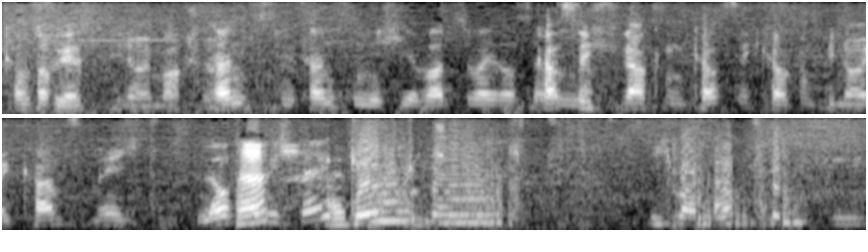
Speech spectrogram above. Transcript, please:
Kannst du jetzt Pinoy mach schon. Kannst du, kannst du nicht. Hier, warte weiter. Kannst nicht knacken, kannst nicht knacken, Pinoy, kannst nicht. Lauf Hä? doch nicht weg. Nicht. Ich war ganz hinten.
